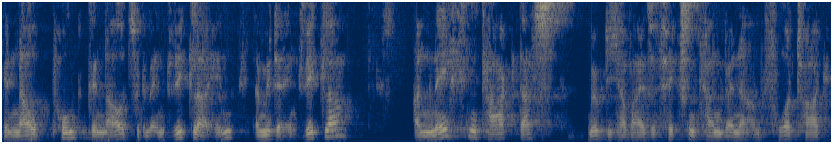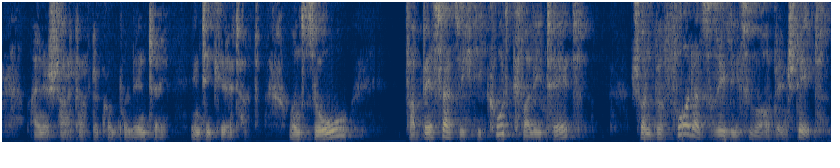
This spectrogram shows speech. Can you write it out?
genau punktgenau zu dem Entwickler hin, damit der Entwickler am nächsten Tag das möglicherweise fixen kann, wenn er am Vortag eine schadhafte Komponente integriert hat. Und so verbessert sich die Codequalität schon bevor das Release überhaupt entsteht.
